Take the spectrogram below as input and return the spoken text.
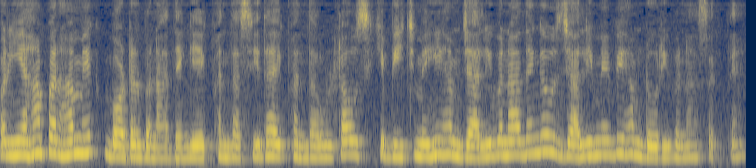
और यहाँ पर हम एक बॉर्डर बना देंगे, एक फंदा सीधा, एक फंदा उल्टा। उसी के बीच में ही हम जाली बना देंगे, उस जाली में भी हम डोरी बना सकते हैं।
